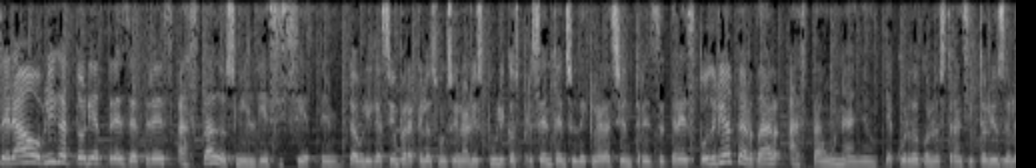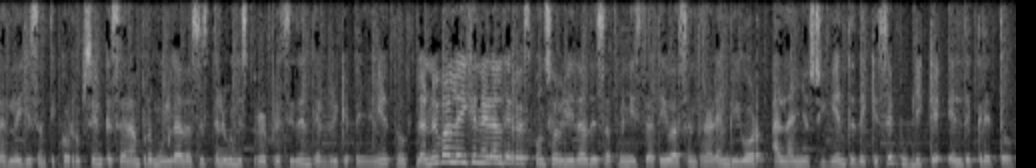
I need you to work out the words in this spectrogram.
Será obligatoria 3 de 3 hasta 2017. La obligación para que los funcionarios públicos presenten su declaración 3 de 3 podría tardar hasta un año, de acuerdo con los transitorios de las leyes anticorrupción que serán promulgadas este lunes por el presidente Enrique Peña Nieto. La nueva Ley General de Responsabilidades Administrativas entrará en vigor al año siguiente de que se publique el decreto,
